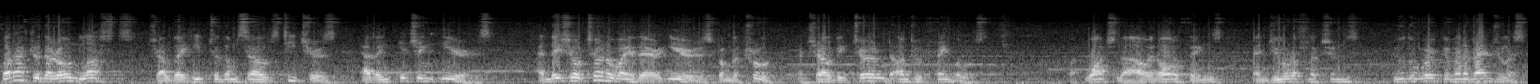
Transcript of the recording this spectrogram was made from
but after their own lusts shall they heap to themselves teachers having itching ears, and they shall turn away their ears from the truth, and shall be turned unto fables. But watch thou in all things, endure afflictions, do the work of an evangelist,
